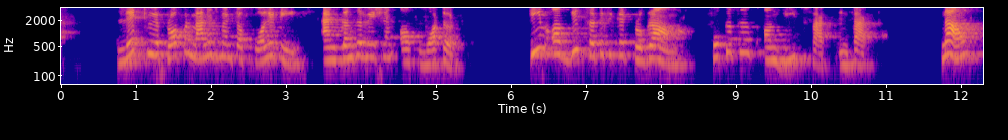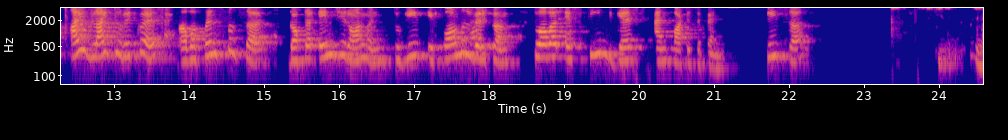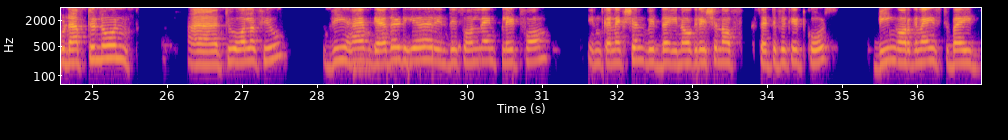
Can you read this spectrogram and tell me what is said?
led to a proper management of quality and conservation of water. Theme of this certificate program focuses on these facts, in fact. Now, I would like to request our principal, sir, Dr. M.G. Raman, to give a formal welcome to our esteemed guests and participants. Please, sir. Good afternoon uh, to all of you. we have gathered here in this online platform in connection with the inauguration of certificate course being organized by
